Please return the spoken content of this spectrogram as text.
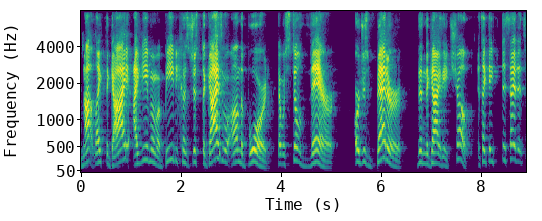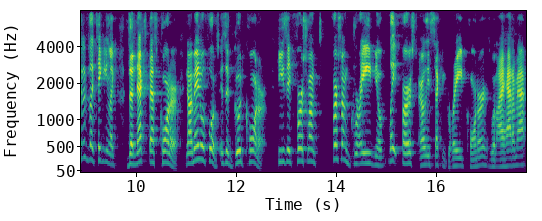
not like the guy. I gave him a B because just the guys that were on the board that were still there are just better than the guy they chose. It's like they decided instead of like taking like the next best corner. Now Emmanuel Forbes is a good corner. He's a first round, first round grade, you know, late first, early second grade corner is what I had him at.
